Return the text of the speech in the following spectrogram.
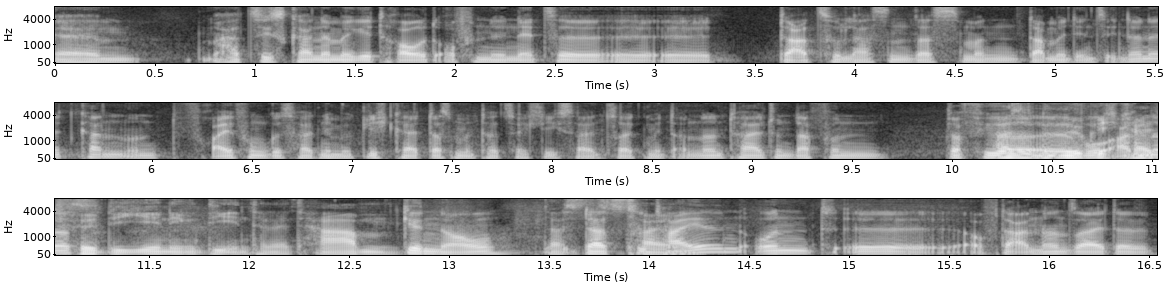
ähm, hat sich keiner mehr getraut, offene Netze äh, äh dazulassen, dass man damit ins Internet kann. Und Freifunk ist halt eine Möglichkeit, dass man tatsächlich sein Zeug mit anderen teilt und davon dafür also eine äh, Möglichkeit woanders, für diejenigen, die Internet haben. Genau, das, das zu teilen und äh, auf der anderen Seite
